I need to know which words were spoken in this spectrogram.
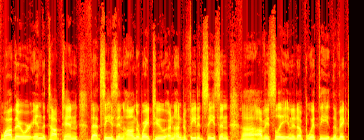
while they were in the top 10 that season on their way to an undefeated season uh, obviously ended up with the, the victory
